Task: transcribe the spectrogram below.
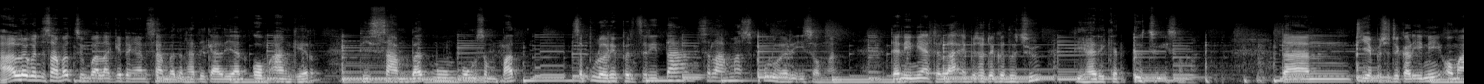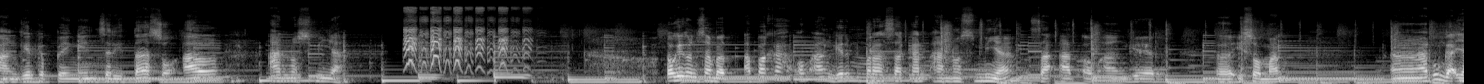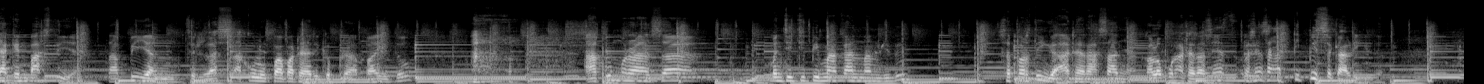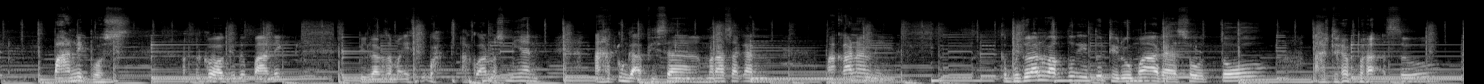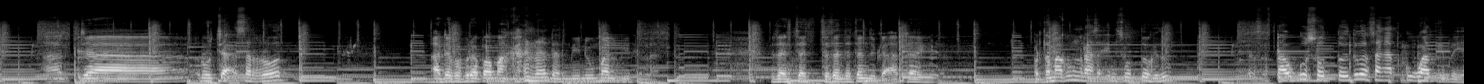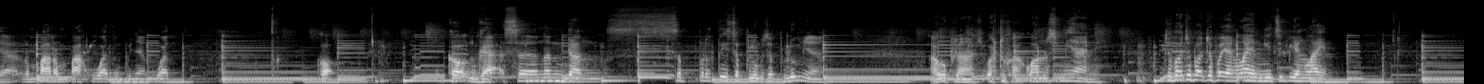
Halo kunci sambat, jumpa lagi dengan sambatan hati kalian Om Anggir di Sambat Mumpung Sempat 10 hari bercerita selama 10 hari isoman. Dan ini adalah episode ke-7 di hari ke-7 isoman. Dan di episode kali ini Om Anggir kepengen cerita soal anosmia. Oke kunci sambat, apakah Om Anggir merasakan anosmia saat Om Anggir uh, isoman Uh, aku nggak yakin pasti ya, tapi yang jelas aku lupa pada hari keberapa itu aku merasa mencicipi makanan gitu seperti nggak ada rasanya. Kalaupun ada rasanya, rasanya sangat tipis sekali gitu. Panik bos, aku waktu itu panik bilang sama istri, wah aku anosmia nih, aku nggak bisa merasakan makanan nih. Kebetulan waktu itu di rumah ada soto, ada bakso, ada rujak serut, ada beberapa makanan dan minuman gitulah. Dan jajan-jajan juga ada gitu. Pertama aku ngerasain soto gitu. Setauku soto itu kan sangat kuat gitu ya, rempah-rempah kuat, bumbunya kuat. Kok kok nggak senendang seperti sebelum-sebelumnya. Aku bilang lagi, waduh aku anosmia nih. Coba coba coba yang lain, ngicipi yang lain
